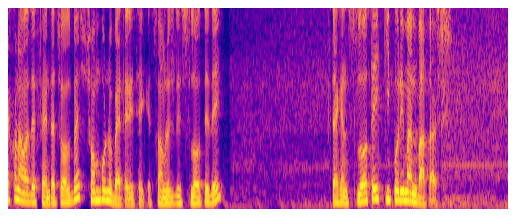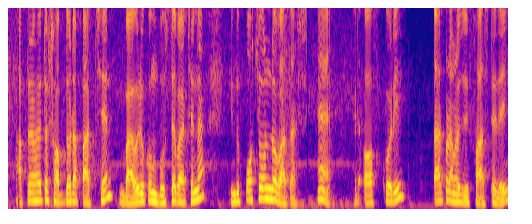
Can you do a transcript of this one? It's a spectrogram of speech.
এখন আমাদের ফ্যানটা চলবে সম্পূর্ণ ব্যাটারি থেকে। সো আমরা যদি স্লোতে দেই, দেখেন স্লোতেই কি পরিমাণ বাতাস। আপনারা হয়তো শব্দটা পাচ্ছেন বা ওইরকম বুঝতে পারছেন না, কিন্তু প্রচণ্ড বাতাস। হ্যাঁ এটা অফ করি। তারপর আমরা যদি ফার্স্টে দেই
